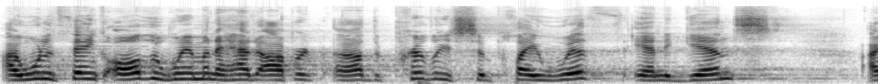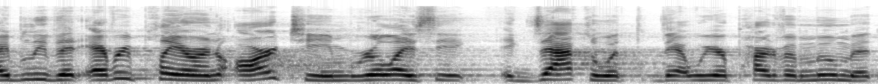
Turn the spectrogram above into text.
I want to thank all the women I had uh, the privilege to play with and against. I believe that every player on our team realized the, exactly what, that we are part of a movement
